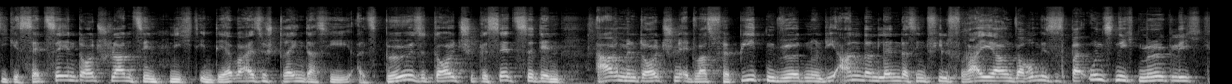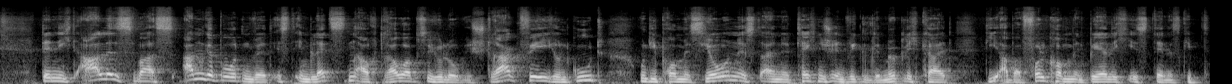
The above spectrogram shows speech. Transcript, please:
die Gesetze in Deutschland sind nicht in der Weise streng, dass sie als böse deutsche Gesetze den armen Deutschen etwas verbieten würden und die anderen Länder sind viel freier. Und warum ist es bei uns nicht möglich? Denn nicht alles, was angeboten wird, ist im letzten auch trauerpsychologisch tragfähig und gut. Und die Promission ist eine technisch entwickelte Möglichkeit, die aber vollkommen entbehrlich ist, denn es gibt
